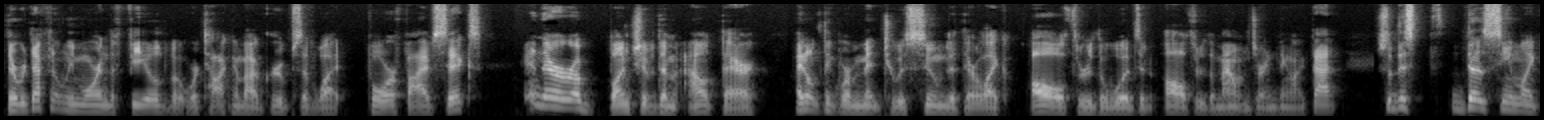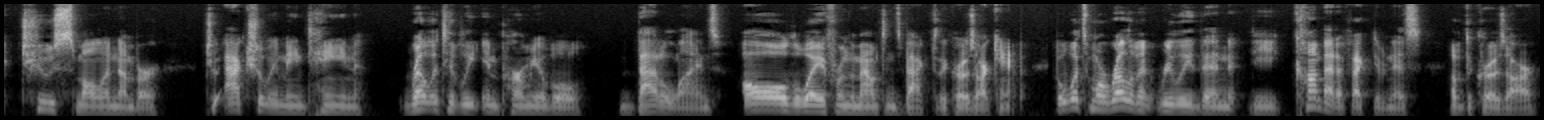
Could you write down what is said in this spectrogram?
There were definitely more in the field, but we're talking about groups of what, four, five, six? And there are a bunch of them out there. I don't think we're meant to assume that they're like all through the woods and all through the mountains or anything like that. So this does seem like too small a number to actually maintain relatively impermeable battle lines all the way from the mountains back to the Crozar camp. But what's more relevant really than the combat effectiveness of the Crozar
